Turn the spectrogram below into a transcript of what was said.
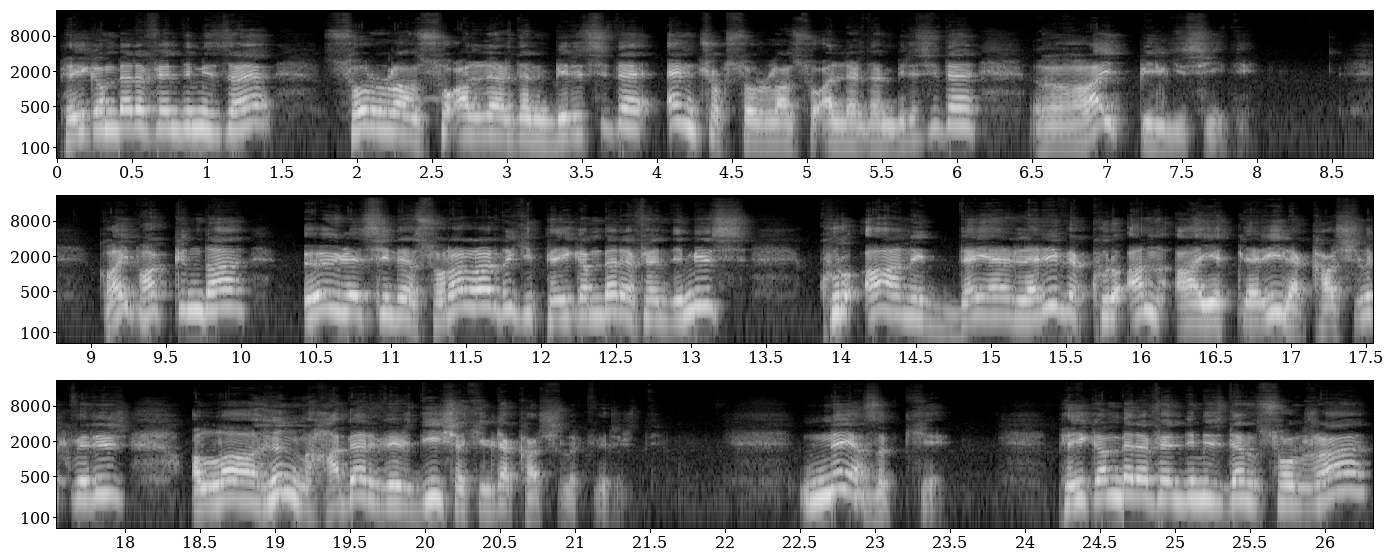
Peygamber Efendimiz'e sorulan suallerden birisi de en çok sorulan suallerden birisi de gayb bilgisiydi. Gayb hakkında öylesine sorarlardı ki Peygamber Efendimiz Kur'an'ı değerleri ve Kur'an ayetleriyle karşılık verir, Allah'ın haber verdiği şekilde karşılık verirdi. Ne yazık ki Peygamber Efendimiz'den sonra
